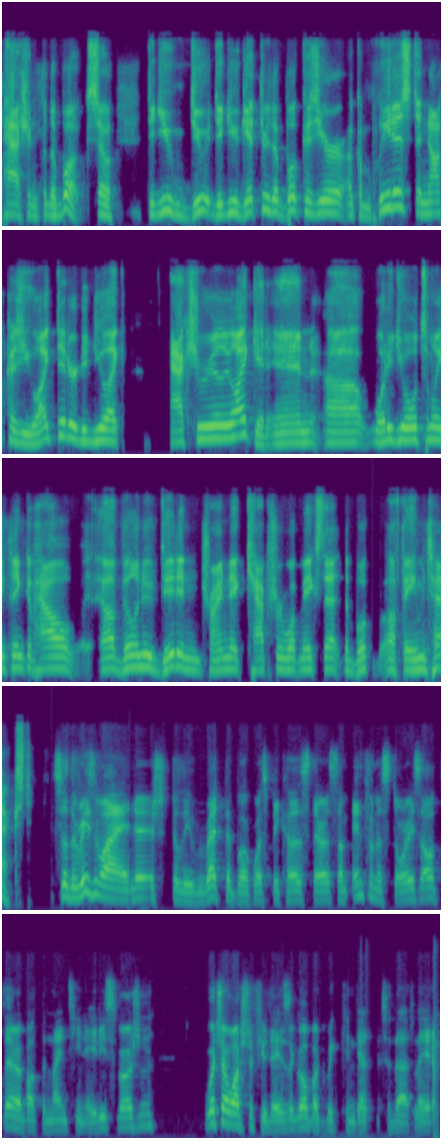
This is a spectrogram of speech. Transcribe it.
passion for the book. So did you do, did you get through the book because you're a completist and not because you liked it? Or did you like actually really like it? And uh, what did you ultimately think of how uh, Villeneuve did in trying to capture what makes that the book a famed text? So the reason why I initially read the book was because there are some infamous stories out there about the 1980s version which I watched a few days ago, but we can get to that later.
